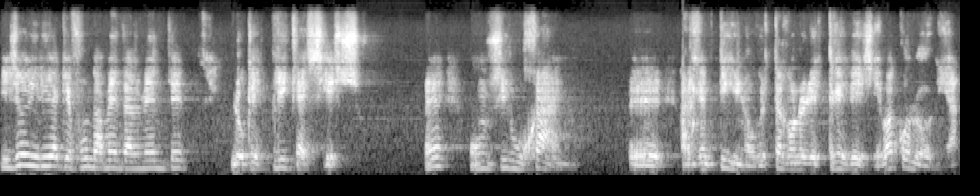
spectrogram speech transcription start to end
Y yo diría que fundamentalmente lo que explica es eso. ¿eh? Un cirujano eh, argentino que está con el estrés de ese, va a Colonia,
